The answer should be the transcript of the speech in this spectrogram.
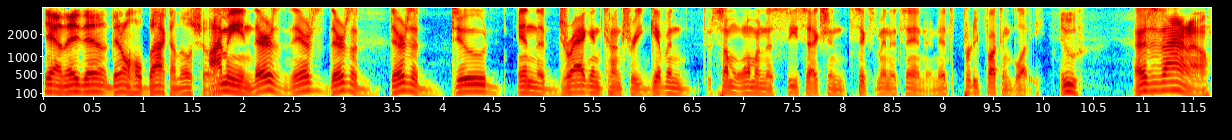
Yeah, they they don't, they don't hold back on those shows. I mean, there's there's there's a there's a dude in the dragon country giving some woman a C-section six minutes in, and it's pretty fucking bloody. ooh. I was just I don't know,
